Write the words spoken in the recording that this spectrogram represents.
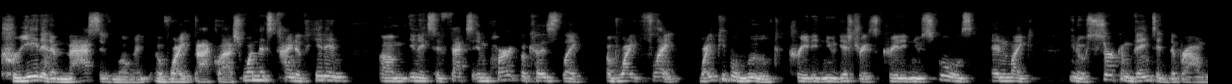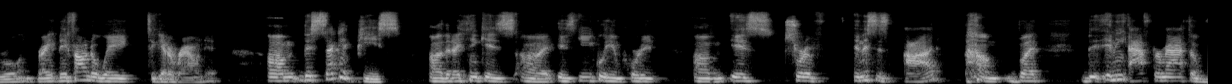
created a massive moment of white backlash, one that's kind of hidden um, in its effects in part because like of white flight. White people moved, created new districts, created new schools, and like you know circumvented the Brown ruling. Right? They found a way to get around it. Um, the second piece uh, that I think is uh, is equally important um, is sort of, and this is odd, um, but the, in the aftermath of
